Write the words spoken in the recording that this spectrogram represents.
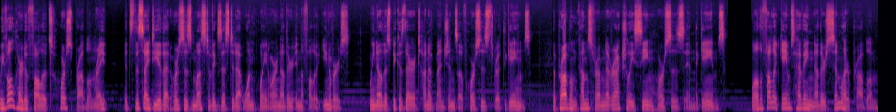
We've all heard of Fallout's horse problem, right? It's this idea that horses must have existed at one point or another in the Fallout universe. We know this because there are a ton of mentions of horses throughout the games. The problem comes from never actually seeing horses in the games. While the Fallout games have another similar problem.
